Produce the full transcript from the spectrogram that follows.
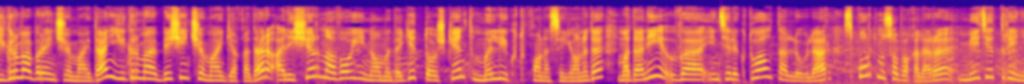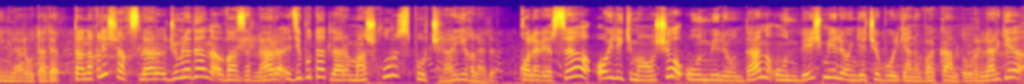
yigirma birinchi maydan yigirma beshinchi mayga qadar alisher navoiy nomidagi toshkent milliy kutubxonasi yonida madaniy va intellektual tanlovlar sport musobaqalari media treninglar o'tadi. Taniqli shaxslar jumladan vazirlar deputatlar mashhur sportchilar yig'iladi. Qolaversa oylik maoshi o'n milliondan o'n besh milliongacha bo'lgan vakant o'rinlarga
